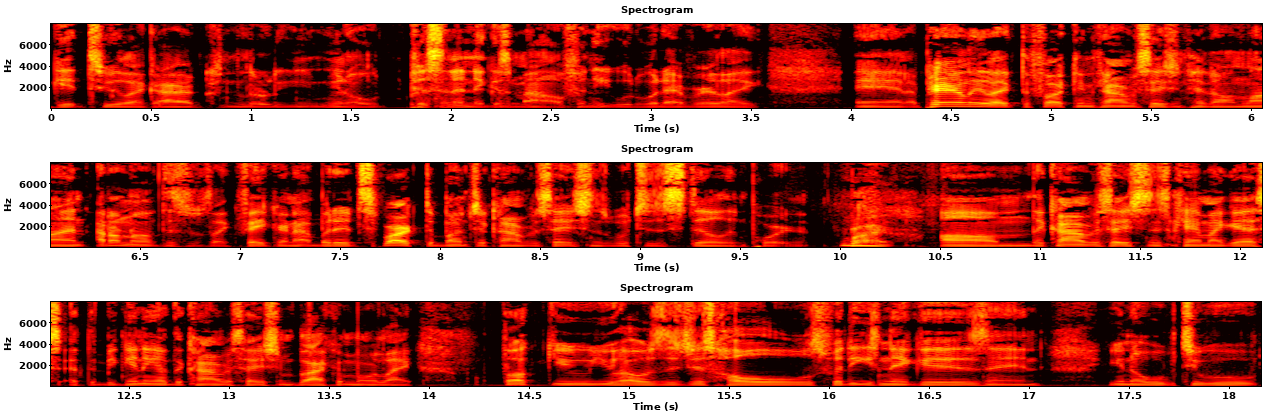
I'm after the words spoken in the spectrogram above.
get to. Like i can literally you know piss in a nigga's mouth and he would whatever. Like and apparently like the fucking conversation hit online. I don't know if this was like fake or not but it sparked a bunch of conversations which is still important. Right. um the conversations came i guess at the beginning of the conversation black and more like fuck you you hoes is just holes for these niggas and you know whoop to whoop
